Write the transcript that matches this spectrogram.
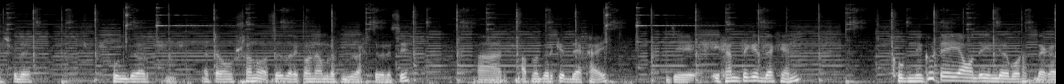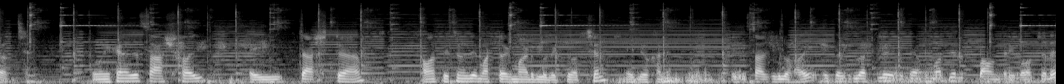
আসলে ফুল দেওয়ার একটা অনুষ্ঠানও আছে, যার কারণে আমরা পুজো আসতে পেরেছি। আর আপনাদেরকে দেখাই যে এখান থেকে দেখেন, খুব নিকটেই আমাদের ইন্ডিয়ার বর্ডার দেখা যাচ্ছে। এবং এখানে যে চাষ হয়, এই চাষটা, আমার পেছনে যে মাঠটা মাঠগুলো দেখতে পাচ্ছেন, এই যে ওখানে এই যে চাষগুলো হয়, এই চাষগুলো আসলে এটা আমাদের বাউন্ডারি বলা চলে।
